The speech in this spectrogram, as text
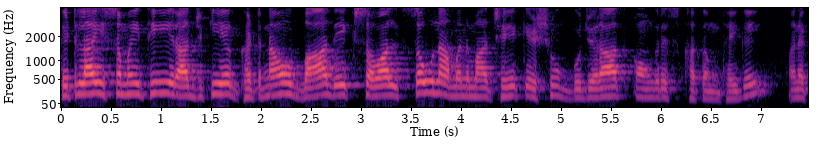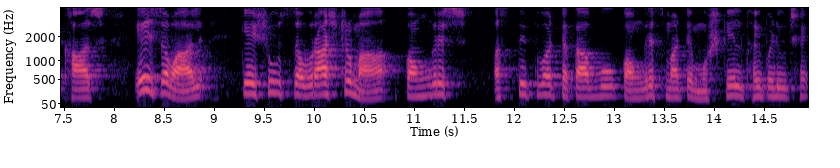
કેટલાય સમયથી રાજકીય ઘટનાઓ બાદ એક સવાલ સૌના મનમાં છે કે શું ગુજરાત કોંગ્રેસ ખતમ થઈ ગઈ? અને ખાસ એ સવાલ કે શું સૌરાષ્ટ્રમાં કોંગ્રેસ અસ્તિત્વ ટકાવવું કોંગ્રેસ માટે મુશ્કેલ થઈ પડ્યું છે?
